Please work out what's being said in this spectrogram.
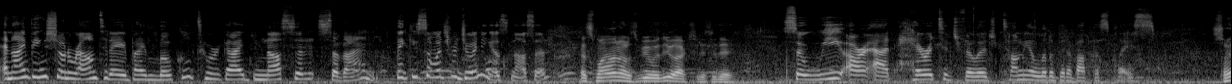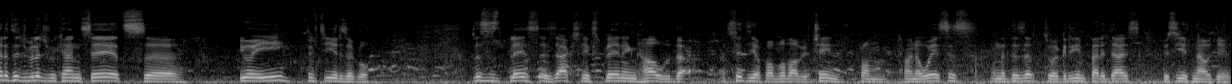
And I'm being shown around today by local tour guide Nasser Savan. Thank you so much for joining us, Nasser. It's my honor to be with you actually today. So we are at Heritage Village. Tell me a little bit about this place. So Heritage Village, we can say it's uh, UAE 50 years ago. This place is actually explaining how the city of Abu Dhabi changed from an oasis in the desert to a green paradise we see it nowadays.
